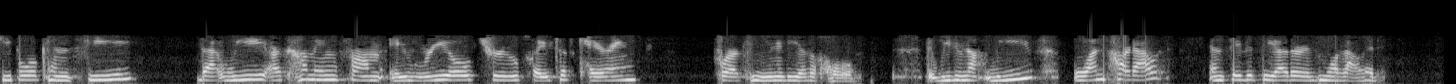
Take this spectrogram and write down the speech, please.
people can see that we are coming from a real, true place of caring for our community as a whole. That we do not leave one part out and say that the other is more valid.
